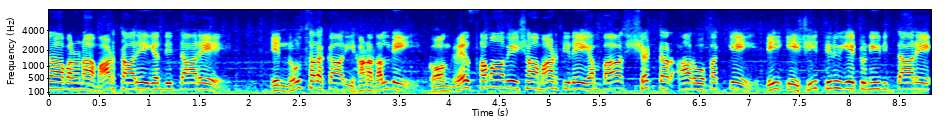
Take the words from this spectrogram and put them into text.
ಅನಾವರಣ ಮಾಡ್ತಾರೆ ಎಂದಿದ್ದಾರೆ. ಇನ್ನು ಸರಕಾರಿ ಹಣದಲ್ಲಿ ಕಾಂಗ್ರೆಸ್ ಸಮಾವೇಶ ಮಾಡ್ತಿದೆ ಎಂಬ ಶೆಟ್ಟರ್ ಆರೋಪಕ್ಕೆ ಡಿಕೆಶಿ ತಿರುಗೇಟು ನೀಡಿದ್ದಾರೆ.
